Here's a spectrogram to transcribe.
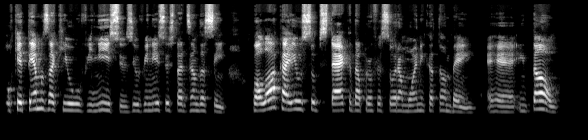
porque temos aqui o Vinícius, e o Vinícius está dizendo assim: coloca aí o substack da professora Mônica também. É, então,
